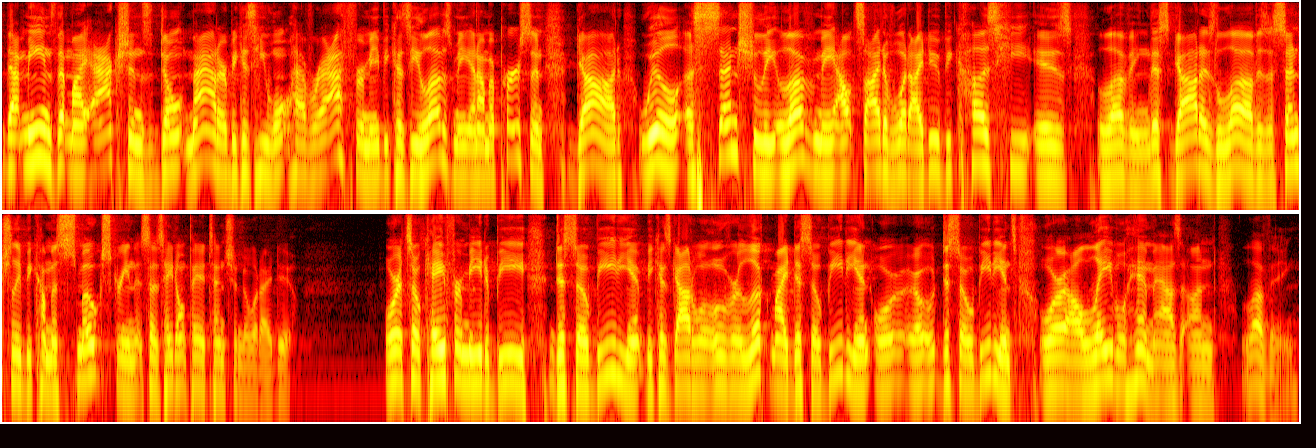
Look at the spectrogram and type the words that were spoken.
that means that my actions don't matter because He won't have wrath for me because He loves me and I'm a person. God will essentially love me outside of what I do because He is loving. This God is love has essentially become a smokescreen that says, hey, don't pay attention to what I do. Or it's okay for me to be disobedient because God will overlook my disobedient or, or disobedience, or I'll label him as unloving.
